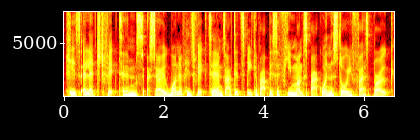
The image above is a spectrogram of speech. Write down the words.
his alleged victims. So, one of his victims, I did speak about this a few months back when the story first broke.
